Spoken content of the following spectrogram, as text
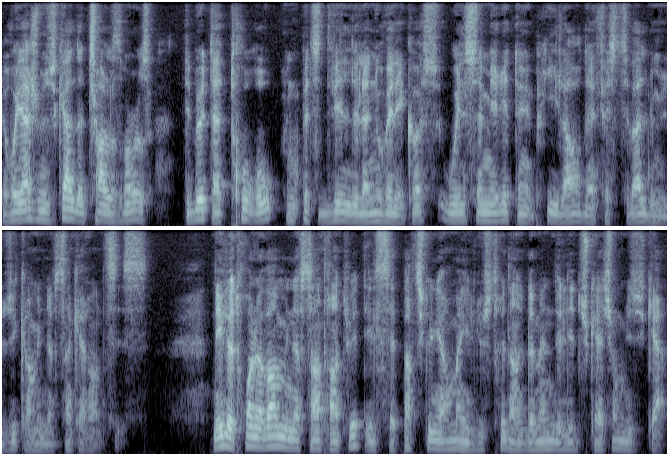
Le voyage musical de Chalmers débute à Truro, une petite ville de la Nouvelle-Écosse, où il se mérite un prix lors d'un festival de musique en 1946. Né le 3 novembre 1938, il s'est particulièrement illustré dans le domaine de l'éducation musicale.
